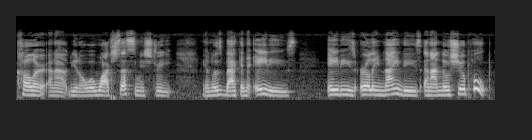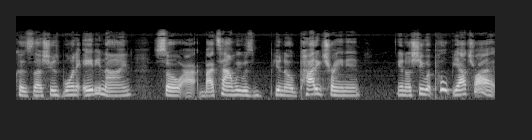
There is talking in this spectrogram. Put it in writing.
color, and I, you know, we'll watch Sesame Street. You know, it's back in the 80s, 80s, early 90s, and I know she'll poop because uh, she was born in 89. So I, by time we was, you know, potty training, you know, she would poop. Yeah, I tried.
